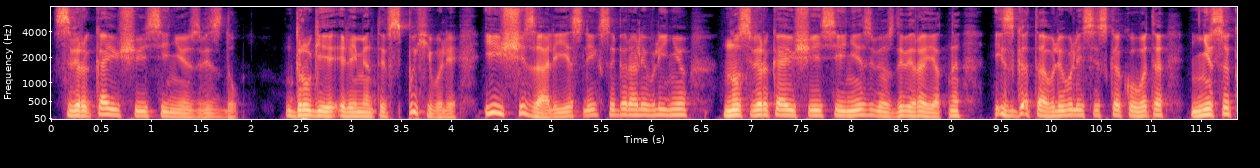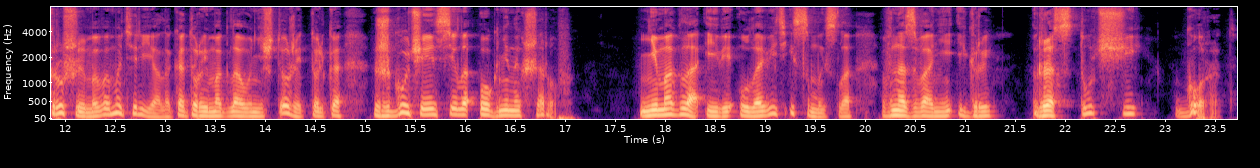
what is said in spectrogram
сверкающую синюю звезду. Другие элементы вспыхивали и исчезали, если их собирали в линию, но сверкающие синие звезды, вероятно, изготавливались из какого-то несокрушимого материала, который могла уничтожить только жгучая сила огненных шаров. Не могла Иви уловить и смысла в названии игры «Растущий город».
